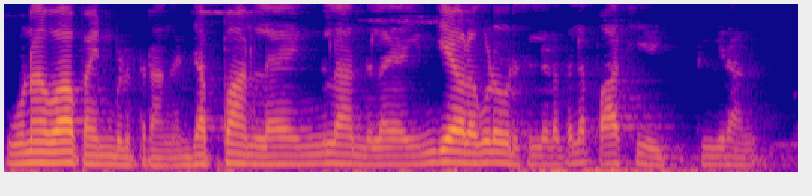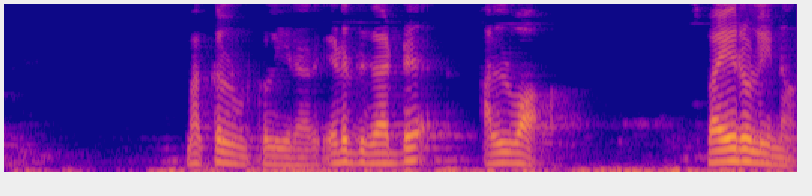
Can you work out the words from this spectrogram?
உணவாக பயன்படுத்துகிறாங்க ஜப்பானில் இங்கிலாந்தில் இந்தியாவில் கூட ஒரு சில இடத்துல பாசி திங்கிறாங்க மக்கள் உட்கொள்கிறார் எடுத்துக்காட்டு அல்வா. ஸ்பைருலினா.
